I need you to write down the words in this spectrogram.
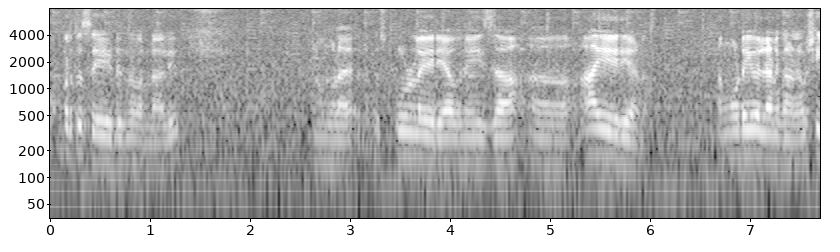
അപ്പുറത്തെ സൈഡ് എന്ന് പറഞ്ഞാൽ നമ്മളെ സ്കൂളിലെ ഏരിയ ഉനൈസ ആ, ഏരിയ ആണ്. അങ്ങോട്ടേക്ക് വല്ലാണ് കാണുന്നത്. പക്ഷേ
